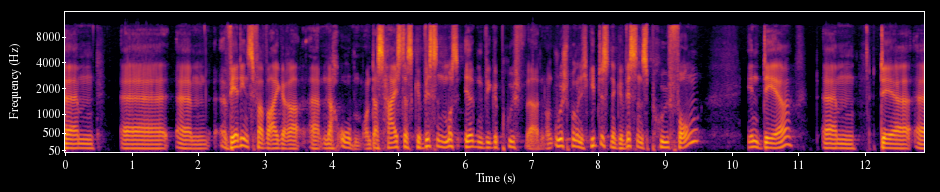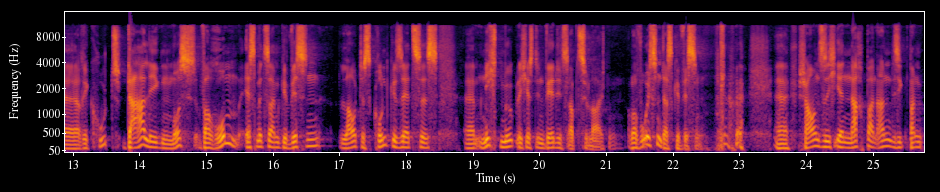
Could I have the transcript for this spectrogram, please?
ähm, äh, ähm, Wehrdienstverweigerer äh, nach oben. Und das heißt, das Gewissen muss irgendwie geprüft werden. Und ursprünglich gibt es eine Gewissensprüfung, in der ähm, der äh, Rekrut darlegen muss, warum es mit seinem Gewissen laut des Grundgesetzes äh, nicht möglich ist, den Wehrdienst abzuleiten. Aber wo ist denn das Gewissen? äh, schauen Sie sich Ihren Nachbarn an. Sie, man,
